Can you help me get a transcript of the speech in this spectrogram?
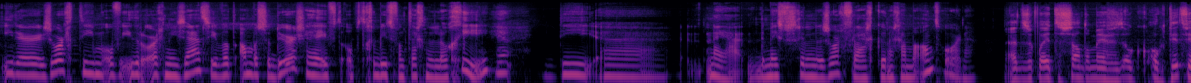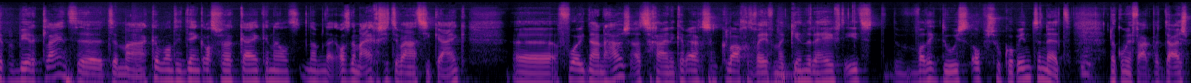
ieder zorgteam of iedere organisatie wat ambassadeurs heeft op het gebied van technologie, ja. Die eh, nou ja, de meest verschillende zorgvragen kunnen gaan beantwoorden. Het is ook wel interessant om even ook, ook dit weer proberen klein te, te maken. Want ik denk als we kijken naar- als ik naar mijn eigen situatie kijk. Eh voor ik naar een huisarts ga en ik heb ergens een klacht of een van mijn kinderen heeft iets. Wat ik doe is het opzoeken op internet. Dan kom je vaak bij thuis,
